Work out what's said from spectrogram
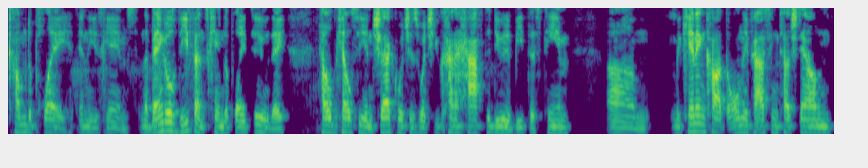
come to play in these games. And the Bengals defense came to play too. They held Kelce in check, which is what you kind of have to do to beat this team. Um, McKinnon caught the only passing touchdown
